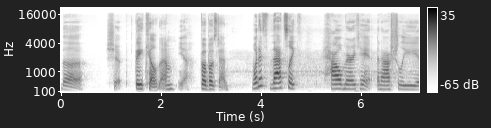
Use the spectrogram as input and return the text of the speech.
the ship. They killed him. Yeah. Bobo's dead. What if that's like how Mary Kate and Ashley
